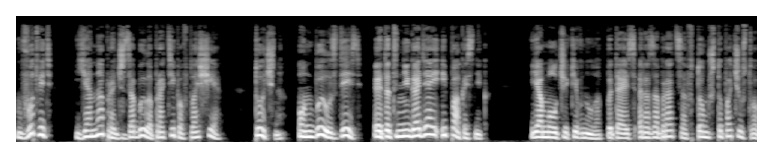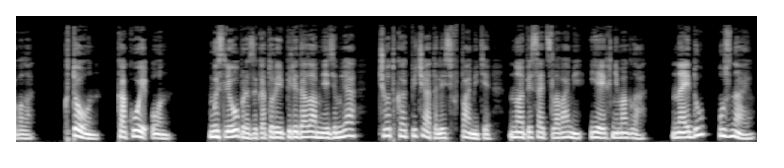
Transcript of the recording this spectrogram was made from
«Вот ведь я напрочь забыла про типа в плаще. Точно, он был здесь, этот негодяй и пакостник». Я молча кивнула, пытаясь разобраться в том, что почувствовала. Кто он? Какой он? Мысли-образы, которые передала мне Земля, четко отпечатались в памяти, но описать словами я их не могла. Найду — узнаю.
